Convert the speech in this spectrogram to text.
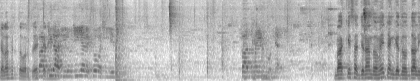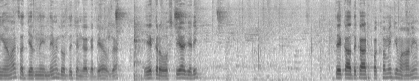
ਚਲੋ ਫਿਰ ਤੋਰ ਦੋ ਇੱਕ ਬਾਕੀ ਰਾਜੀ ਰੂਜੀ ਆ ਵੇਖੋ ਵਸੀਏ ਦੀ ਬਾਕੀ ਸੱਜਰਾਂ ਦੋਵੇਂ ਚੰਗੇ ਦੁੱਧ ਵਾਲੀਆਂ ਵਾ। ਸੱਜਰ ਨੇ ਇੰਨੇ ਵੀ ਦੁੱਧ ਚੰਗਾ ਕੱਢਿਆ ਹੋਊਗਾ। ਇਹ ਕਰੋਸਟ ਆ ਜਿਹੜੀ। ਤੇ ਕੱਦ ਕਾਠ ਪੱਖੋਂ ਵੀ ਜਵਾਨ ਆ।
